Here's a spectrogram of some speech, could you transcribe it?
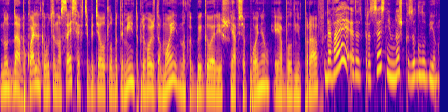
Ну да, буквально как будто на сессиях тебе делают лоботомию, ты приходишь домой, ну, как бы и говоришь, я все понял, я был неправ. Давай этот процесс немножко заглубим.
